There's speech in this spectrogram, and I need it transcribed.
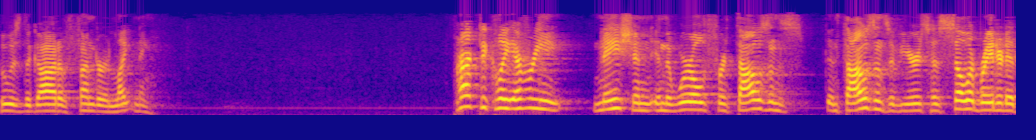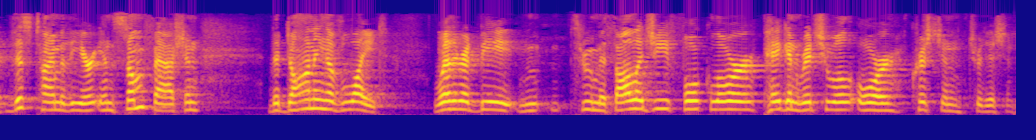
who was the god of thunder and lightning. Practically every nation in the world for thousands and thousands of years has celebrated at this time of the year in some fashion the dawning of light, whether it be through mythology, folklore, pagan ritual, or Christian tradition.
